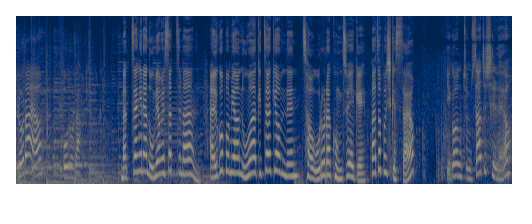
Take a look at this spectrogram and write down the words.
로라요. 오로라. 막장이란 오명을 썼지만 알고 보면 우아하기 짝이 없는 저 오로라 공주에게 빠져보시겠어요? 이건 좀 싸주실래요?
